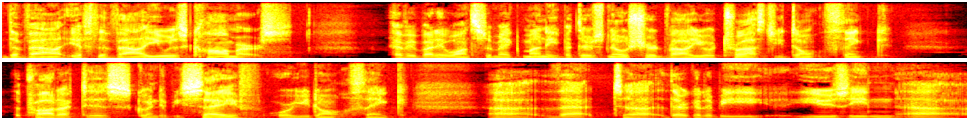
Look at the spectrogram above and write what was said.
The val- if the value is commerce, everybody wants to make money, but there's no shared value of trust. You don't think the product is going to be safe, or you don't think uh, that uh, they're going to be using uh,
